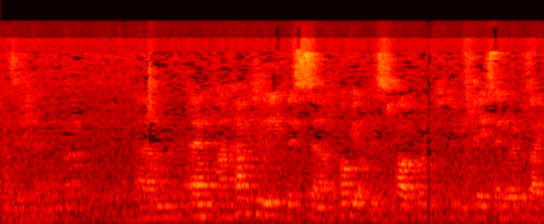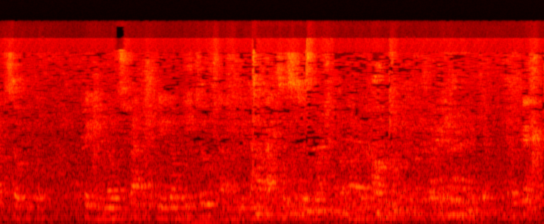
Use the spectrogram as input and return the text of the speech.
translation. Um, and I'm happy to leave this uh, copy of this PowerPoint to be placed anywhere because I saw people taking notes practically you don't need to. Uh, you can have access to the Okay?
